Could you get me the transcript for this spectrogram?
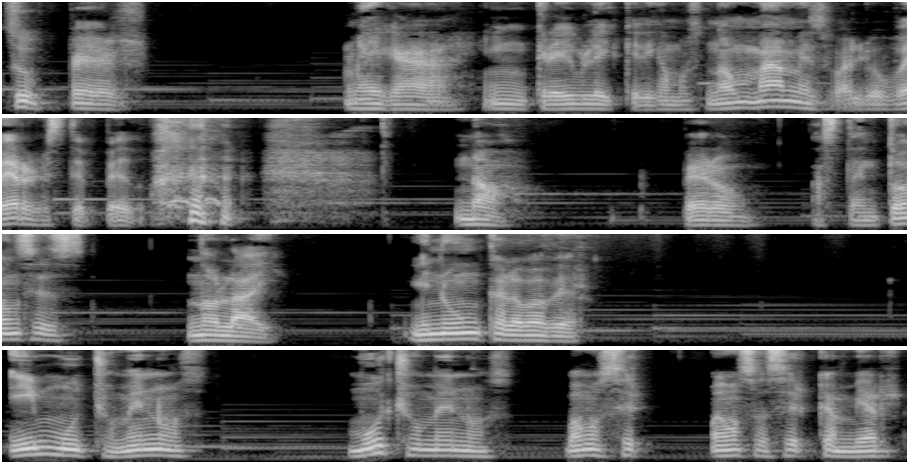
súper mega increíble y que digamos, no mames, valió verga este pedo. no, pero hasta entonces no la hay. Y nunca la va a haber. Y mucho menos, mucho menos, vamos a hacer, cambiar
